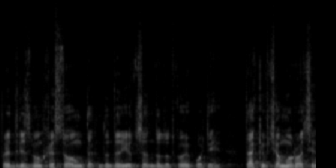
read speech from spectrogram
перед Різдвом Христовим, так додаються додаткові потяги. Так і в цьому році.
